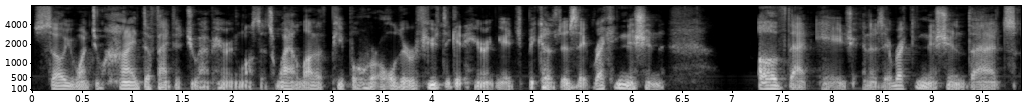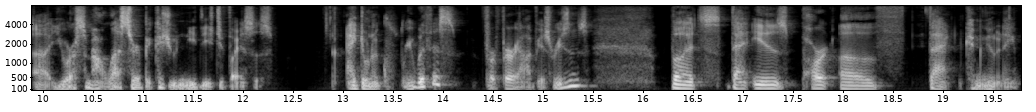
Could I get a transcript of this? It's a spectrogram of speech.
So you want to hide the fact that you have hearing loss. That's why a lot of people who are older refuse to get hearing aids because there's a recognition of that age, and there's a recognition that uh, you are somehow lesser because you need these devices. I don't agree with this for very obvious reasons, but that is part of that community.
